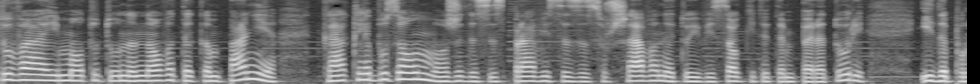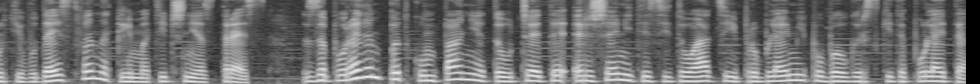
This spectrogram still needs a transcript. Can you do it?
Това е и мотото на новата кампания как Лебозол може да се справи с засушаването и високите температури и да противодейства на климатичния стрес. За пореден път компанията отчете решените ситуации и проблеми по българските полета,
